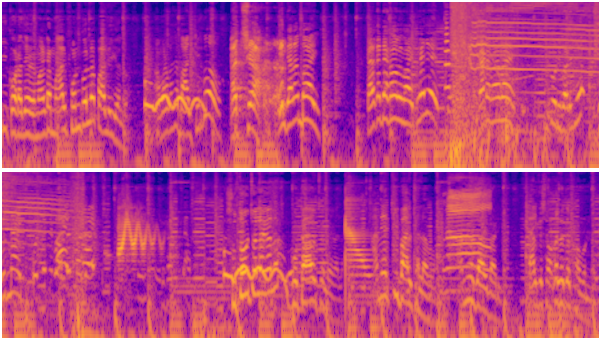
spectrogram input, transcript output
কি করা যাবে? মালটা মাল ফোন করল পালিয়ে গেল। আমার কাছে বাল ছিড়বো? আচ্ছা। আমি গেলাম ভাই। কালকে দেখা হবে ভাই ঠিক আছে? টাটা ভাই ভাই। কি করি বাড়ি গিয়ে? গুড নাইট সুতোও চলে গেল গোটাও চলে গেল। আমি আর কি বাল ফেলাবো আমিও যাই বাড়ি। কালকে সকালে তো খবর নেই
